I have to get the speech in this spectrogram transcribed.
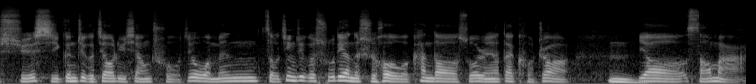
学习跟这个焦虑相处。就我们走进这个书店的时候，我看到所有人要戴口罩，嗯，要扫码，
